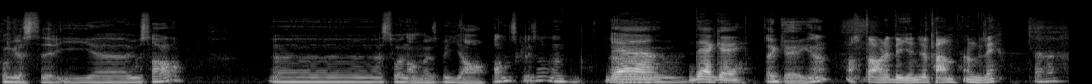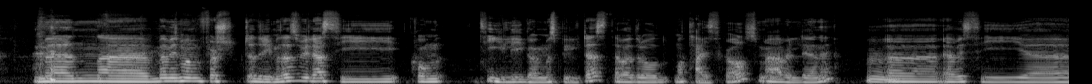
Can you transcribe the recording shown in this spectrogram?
kongresser i uh, USA. da Uh, Jeg så en anmeldelse på japansk. liksom Det, er jo- det er gøy. det er gøy. ikke sant? Ah, da har du Big in Japan, endelig. Uh eh, men hvis man først driver med det, så vil jeg si kom tidlig i gang med spilltest. Det var et råd Matheis ga oss, som jeg er veldig enig i. Mm. Eh, jeg vil si eh,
